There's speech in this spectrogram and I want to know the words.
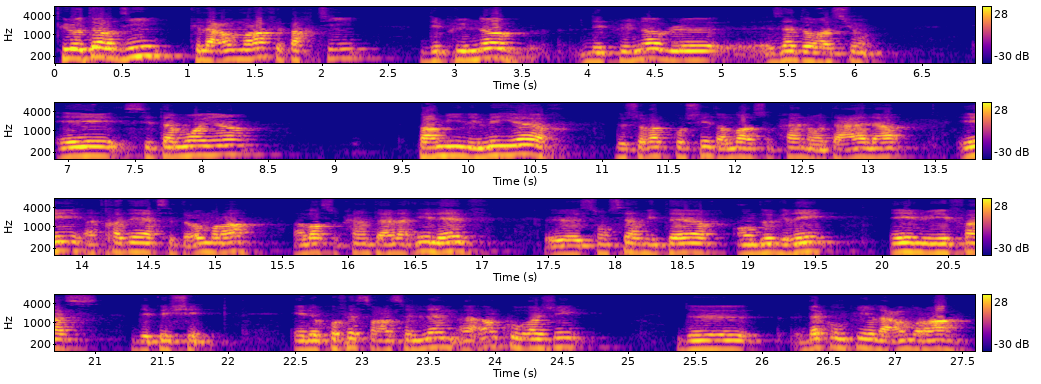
Puis l'auteur dit que la Umrah fait partie des plus nobles, des plus nobles adorations. Et c'est un moyen parmi les meilleurs de se rapprocher d'Allah subhanahu wa ta'ala. Et à travers cette Umrah, Allah subhanahu wa ta'ala élève euh, son serviteur en degré et lui efface des péchés. Et le prophète sallam a encouragé d'accomplir la umrah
